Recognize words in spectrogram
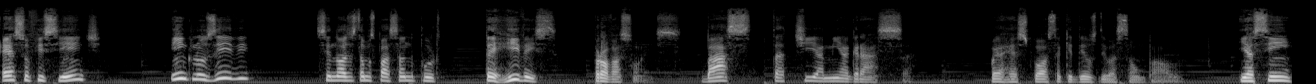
é suficiente, inclusive se nós estamos passando por terríveis provações. Basta-te a minha graça. Foi a resposta que Deus deu a São Paulo. E assim,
